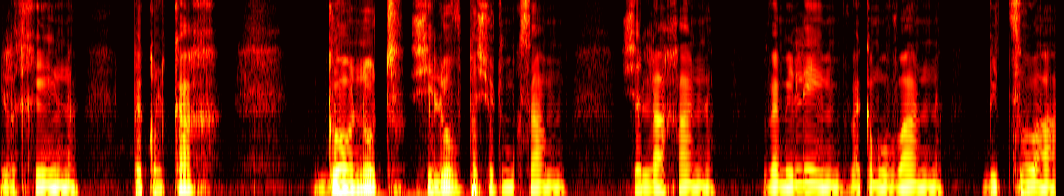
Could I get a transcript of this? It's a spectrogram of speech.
הלחין בכל כך גאונות, שילוב פשוט מוקסם של לחן ומילים, וכמובן ביצוע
